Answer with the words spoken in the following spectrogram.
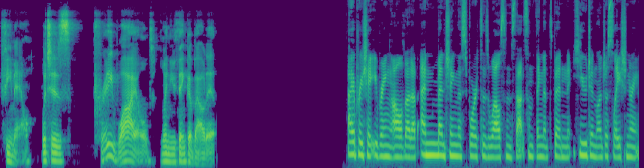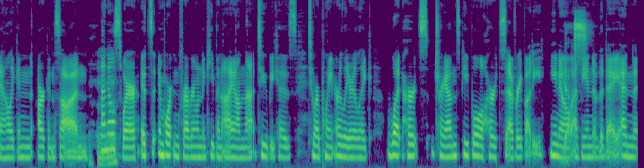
female, which is pretty wild when you think about it. I appreciate you bringing all of that up and mentioning the sports as well, since that's something that's been huge in legislation right now, like in Arkansas and, mm-hmm. and elsewhere. It's important for everyone to keep an eye on that too, because to our point earlier, like what hurts trans people hurts everybody, you know, yes. at the end of the day. And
